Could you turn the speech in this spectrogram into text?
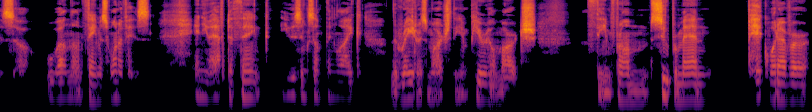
is a well known, famous one of his. And you have to think using something like the Raiders March, the Imperial March, theme from Superman, pick whatever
